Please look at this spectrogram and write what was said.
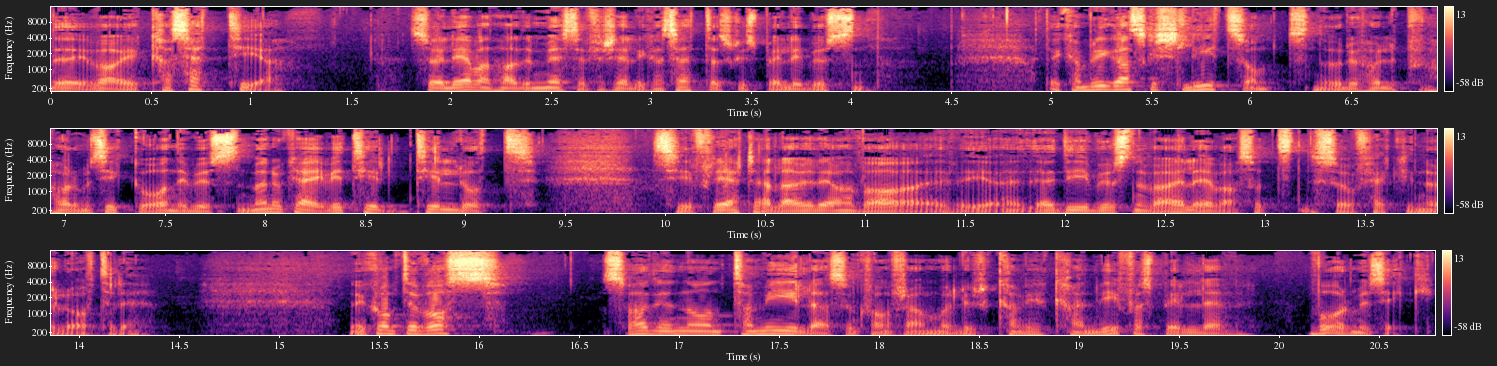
det var i kassettida. Så elevene hadde med seg forskjellige kassetter og skulle spille i bussen. Det kan bli ganske slitsomt når du har musikk gående i bussen. Men ok, vi tillot, siden flertallet av elevene var, de i bussen var elever, så, så fikk vi nå lov til det. Når vi kom til Voss, så hadde jeg noen tamiler som kom fram og lurte kan vi kan vi få spille vår musikk.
